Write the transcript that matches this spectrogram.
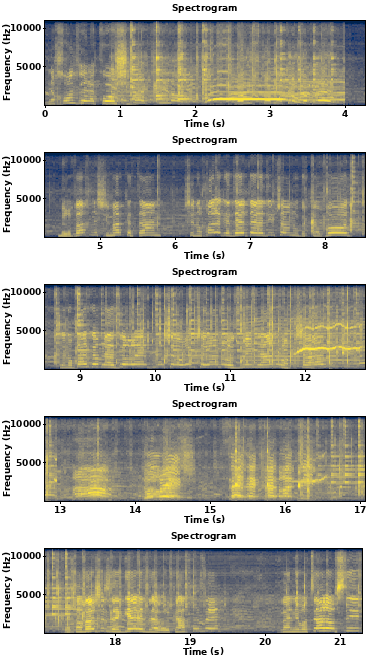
לחום ולקושי. מרווח נשימה קטן, שנוכל לגדל את הילדים שלנו בכבוד, שנוכל גם לעזור להם כמו שההורים שלנו עוזרים לנו עכשיו. וחבל שזה הגיע לזה, אבל ככה זה. ואני רוצה להוסיף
